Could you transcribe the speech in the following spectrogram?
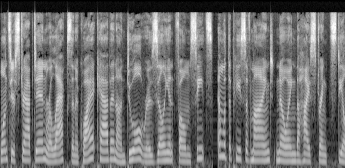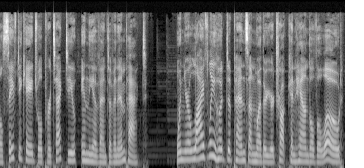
Once you're strapped in, relax in a quiet cabin on dual resilient foam seats and with the peace of mind knowing the high strength steel safety cage will protect you in the event of an impact. When your livelihood depends on whether your truck can handle the load,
